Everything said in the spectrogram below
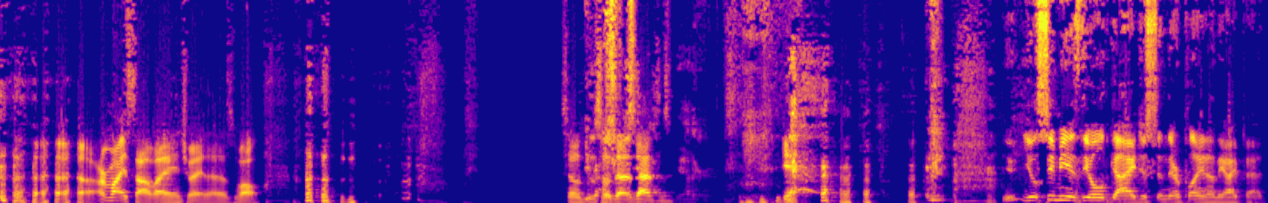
or myself i enjoy that as well So so that that's yeah. you, will see me as the old guy just in there playing on the iPad.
